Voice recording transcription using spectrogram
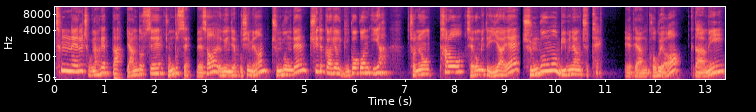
특례를 적용하겠다. 양도세, 종부세. 그래서 여기 이제 보시면 준공된 취득 가격 6억 원 이하, 전용 8호 제곱미터 이하의 준공후 미분양 주택에 대한 거고요. 그 다음이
